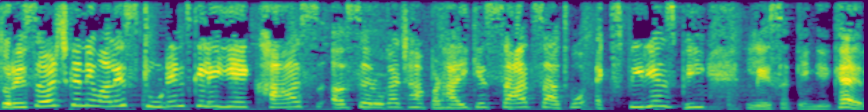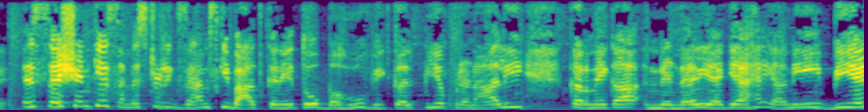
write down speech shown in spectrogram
तो रिसर्च करने वाले स्टूडेंट्स के लिए ये एक खास अवसर होगा जहाँ पढ़ाई के साथ साथ वो एक्सपीरियंस भी ले सकेंगे। खैर, इस सेशन के सेमेस्टर एग्ज़ाम्स की बात करें तो बहुविकल्पीय प्रणाली करने का निर्णय लिया गया है। यानी B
